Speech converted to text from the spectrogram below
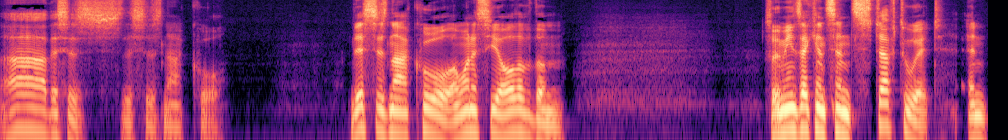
Ah, this is this is not cool. This is not cool. I want to see all of them. So it means I can send stuff to it and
